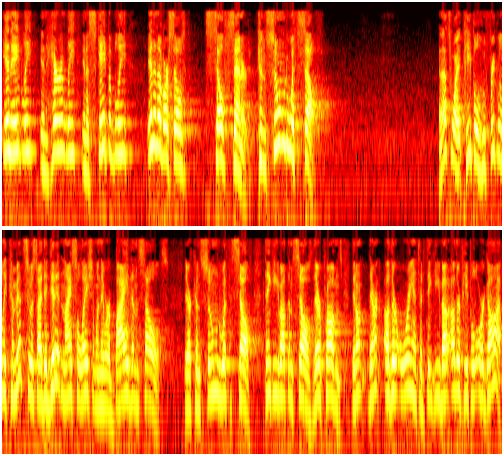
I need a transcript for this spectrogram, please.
innately, inherently, inescapably, in and of ourselves, self-centered, consumed with self. And that's why people who frequently commit suicide, they did it in isolation when they were by themselves. They're consumed with self, thinking about themselves, their problems. They don't, they aren't other oriented, thinking about other people or God.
